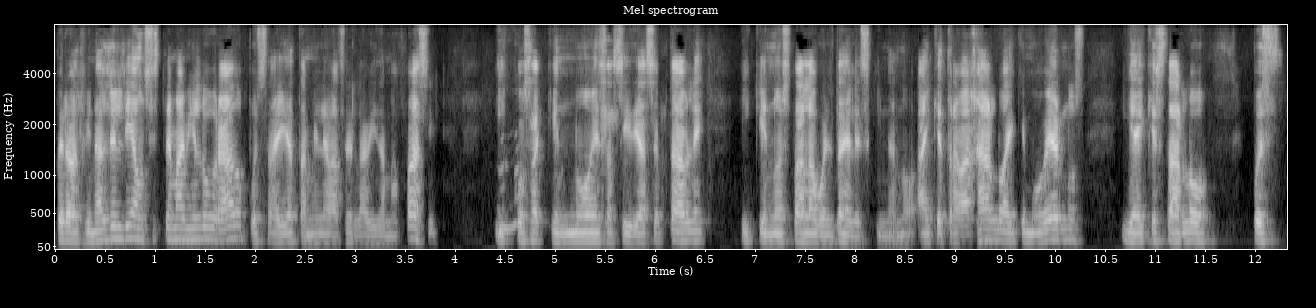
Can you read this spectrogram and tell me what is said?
pero al final del día un sistema bien logrado, pues a ella también le va a hacer la vida más fácil. Y uh -huh. cosa que no es así de aceptable y que no está a la vuelta de la esquina, ¿no? Hay que trabajarlo, hay que movernos y hay que estarlo, pues,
